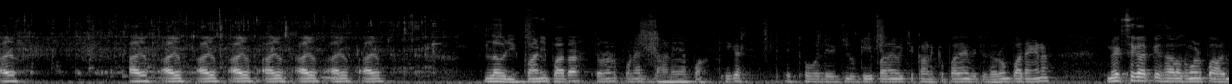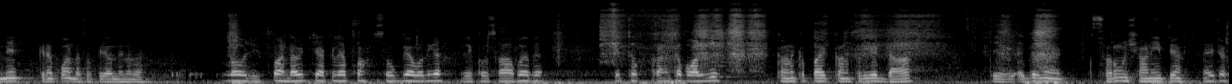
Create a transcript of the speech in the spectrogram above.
ਆਜੋ ਆਜੋ ਆਜੋ ਆਜੋ ਆਜੋ ਆਜੋ ਆਜੋ ਆਜੋ ਆਜੋ ਲਓ ਜੀ, ਪਾਣੀ ਪਾਤਾ ਤੇ ਉਹਨਾਂ ਨੂੰ ਪਾਉਣੇ ਦਾਣੇ ਆਪਾਂ, ਠੀਕ ਹੈ? ਇੱਥੋਂ ਲੇਟ ਲੁੱਟੀ ਪਾ ਦਾਂਗੇ, ਵਿੱਚ ਕਣਕ ਪਾ ਦਾਂਗੇ, ਵਿੱਚ ਸਰੋਂ ਪਾ ਦਾਂਗੇ ਨਾ। ਮਿਕਸ ਕਰਕੇ ਸਾਰਾ ਸਮਾਨ ਪਾ ਦਿੰਨੇ ਕਿਰਾਂ ਭਾਂਡਾ ਸੁੱਕ ਜਾਂਦਾ ਇਹਨਾਂ ਦਾ। ਲਓ ਜੀ, ਭਾਂਡਾ ਵੀ ਚੱਕ ਲਿਆ ਆਪਾਂ, ਸੁੱਕ ਗਿਆ ਵਧੀਆ, ਵੇਖੋ ਸਾਫ਼ ਹੋਇਆ ਪਿਆ। ਇੱਥੋਂ ਕਣਕ ਪਾ ਲਈਏ। ਕਣਕ ਪਾ, ਕਣਕ ਦੀ ਡਾ ਤੇ ਇੱਧਰ ਮੈਂ ਸਰੋਂ ਛਾਣੀ ਪਿਆ, ਇਹ ਚ।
